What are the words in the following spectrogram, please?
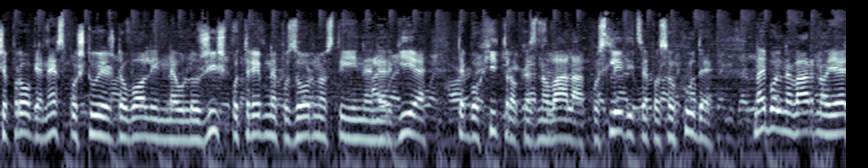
Če proge ne spoštuješ dovolj in ne vložiš potrebne pozornosti in energije, te bo hitro kaznovala, posledice pa so hude. Najbolj nevarno je,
